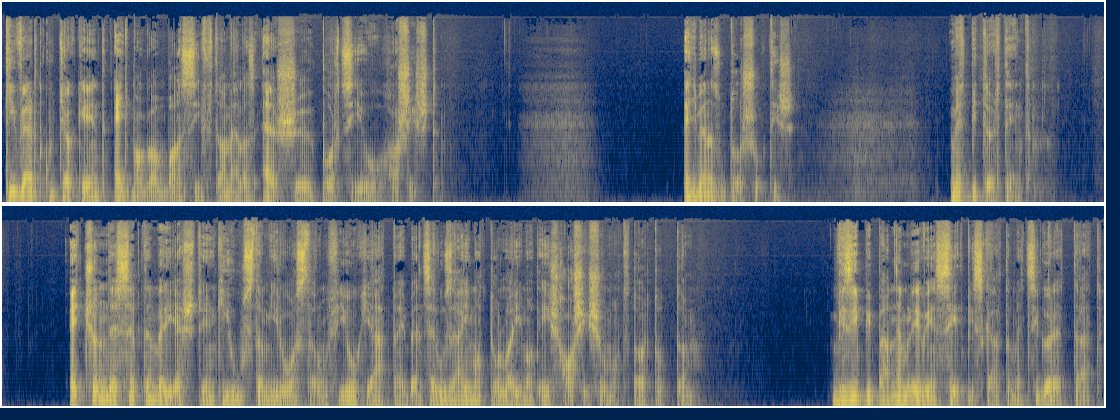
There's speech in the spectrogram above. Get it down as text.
kivert kutyaként egymagamban szívtam el az első porció hasist egyben az utolsót is. Mert mi történt? Egy csöndes szeptemberi estén kihúztam íróasztalon fiókját, melyben ceruzáimat, tollaimat és hasisomat tartottam. Vízipipám nem lévén szétpiszkáltam egy cigarettát,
